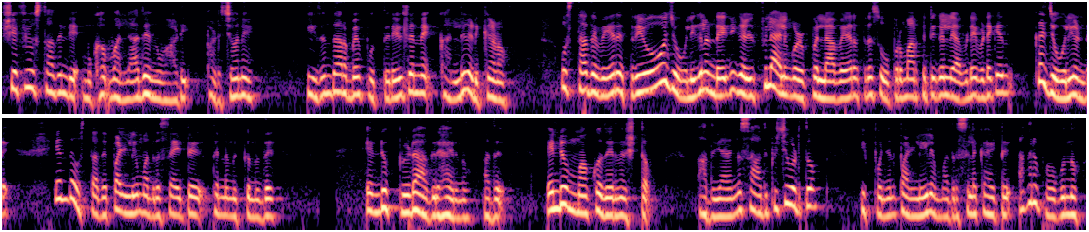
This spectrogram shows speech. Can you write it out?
ഷെഫി ഉസ്താദിന്റെ മുഖം വല്ലാതെ അങ്ങ് വാടി. പഠിച്ചോനെ ഇതെന്താ റബ്ബെ പുത്തരിയിൽ തന്നെ കല്ല് കടിക്കണോ? ഉസ്താദ് വേറെ എത്രയോ ജോലികളുണ്ട്. ഇനി ഗൾഫിലായാലും കുഴപ്പമില്ല. വേറെ എത്ര സൂപ്പർ മാർക്കറ്റുകളിൽ അവിടെ ഇവിടെയൊക്കെ ജോലിയുണ്ട്. എന്താ ഉസ്താദ് പള്ളിയും മദ്രസ്സായിട്ട് തന്നെ നിൽക്കുന്നത്? എന്റെ ഉപ്പയുടെ ആഗ്രഹമായിരുന്നു അത്. എന്റെ ഉമ്മാക്കും അതായിരുന്നു ഇഷ്ടം. അത് ഞാനങ്ങ് സാധിപ്പിച്ചു കൊടുത്തു. ഇപ്പോൾ ഞാൻ പള്ളിയിലും മദ്രസിലൊക്കെ ആയിട്ട് അങ്ങനെ പോകുന്നു.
